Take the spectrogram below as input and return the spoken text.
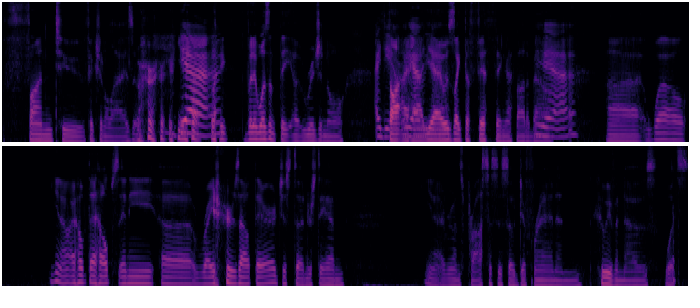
fun to fictionalize, or Yeah. know, like, but it wasn't the original idea. thought I had. Yeah, it was like the fifth thing I thought about. Yeah. Uh, well, you know, I hope that helps any uh, writers out there just to understand. You know, everyone's process is so different, and who even knows what's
